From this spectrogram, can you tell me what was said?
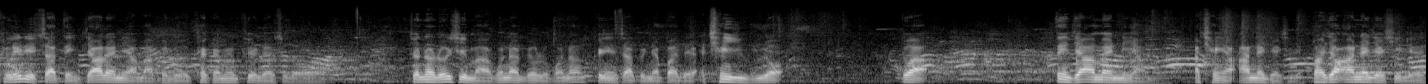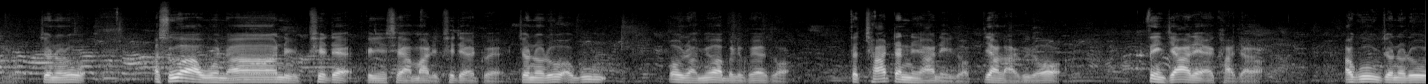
ကလေးတွေစတင်ကြားတဲ့နေရာမှာဘယ်လိုအခက်အခဲမျိုးဖြစ်လဲဆိုတော့ကျွန်တော်တို့ရှိမှာခုနပြောလို့ပေါ့နော်ကရင်စာပေနဲ့ပတ်သက်အချိန်ယူပြီးတော့သူကတင်ကြားမယ့်နေရာမှာအချိန်ကအားနည်းချက်ရှိတယ်။ဘာကြောင့်အားနည်းချက်ရှိလဲဆိုတော့ကျွန်တော်တို့အစိုးရဝန်ထမ်းတွေဖြစ်တဲ့ကရင်ဆရာမတွေဖြစ်တဲ့အတွက်ကျွန်တော်တို့အခုပုံစံမျိုးကဘယ်လိုပဲဆိုတော့တခြားတနေရာနေတော့ပြန်လာပြီးတော့သင်ကြားတဲ့အခါကျတော့ အခုကျွန်တော်တို့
